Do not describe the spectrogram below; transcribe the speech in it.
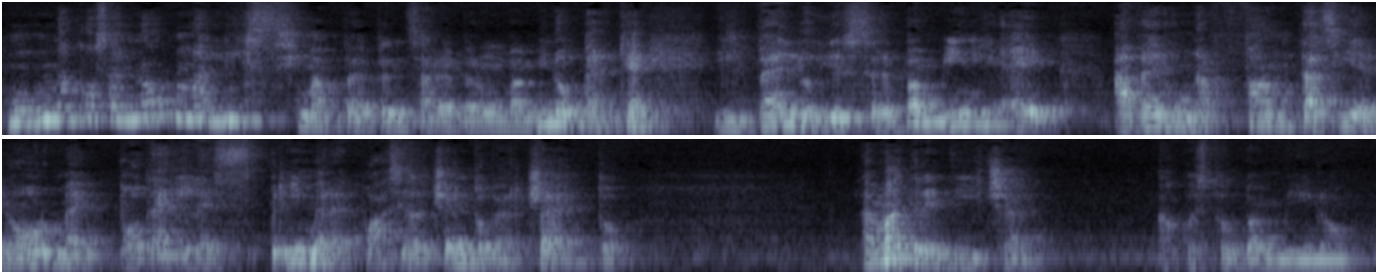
una cosa normalissima per pensare per un bambino perché il bello di essere bambini è avere una fantasia enorme e poterla esprimere quasi al 100%. La madre dice a questo bambino,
